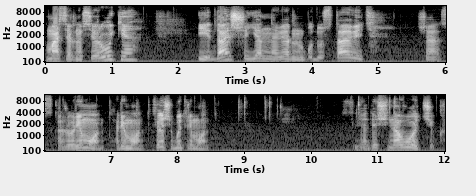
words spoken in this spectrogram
мастер на все руки. И дальше я, наверное, буду ставить, сейчас скажу, ремонт. Ремонт. Следующий будет ремонт. Следующий наводчик.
